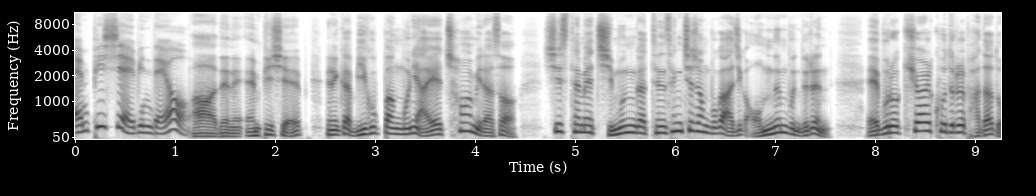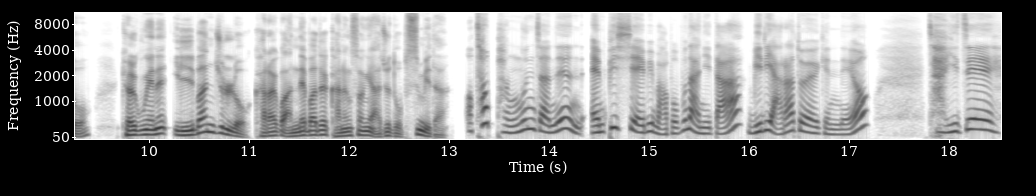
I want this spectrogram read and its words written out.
MPC 앱인데요. 아, 네네. NPC 앱. 그러니까 미국 방문이 아예 처음이라서 시스템에 지문 같은 생체 정보가 아직 없는 분들은 앱으로 QR코드를 받아도 결국에는 일반 줄로 가라고 안내받을 가능성이 아주 높습니다. 어, 첫 방문자는 NPC 앱이 마법은 아니다. 미리 알아둬야겠네요. 자, 이제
